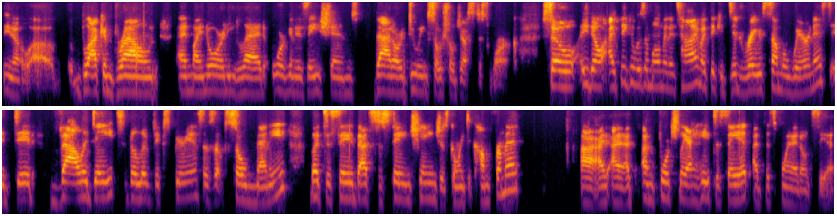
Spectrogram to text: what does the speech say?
you know uh, black and brown and minority led organizations that are doing social justice work so, you know, I think it was a moment in time. I think it did raise some awareness. It did validate the lived experiences of so many. But to say that sustained change is going to come from it, I, I, unfortunately, I hate to say it. At this point, I don't see it.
